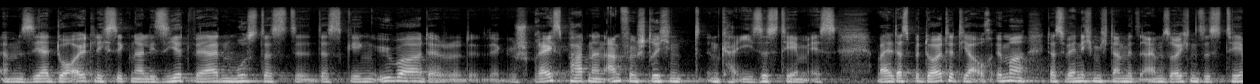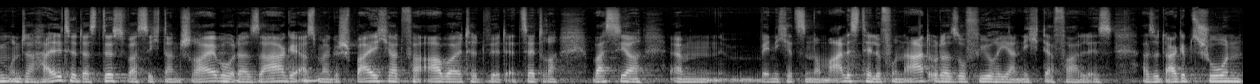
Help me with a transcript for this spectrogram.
ähm, sehr deutlich signalisiert werden muss, dass das Gegenüber, der, der Gesprächspartner in Anführungsstrichen ein KI-System ist. Weil das bedeutet ja auch immer, dass wenn ich mich dann mit einem solchen System unterhalte, dass das, was ich dann schreibe oder sage, erstmal gespeichert, verarbeitet wird etc., was ja, ähm, wenn ich jetzt ein normales Telefonat oder so führe, ja nicht der Fall ist. Also da gibt es schon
